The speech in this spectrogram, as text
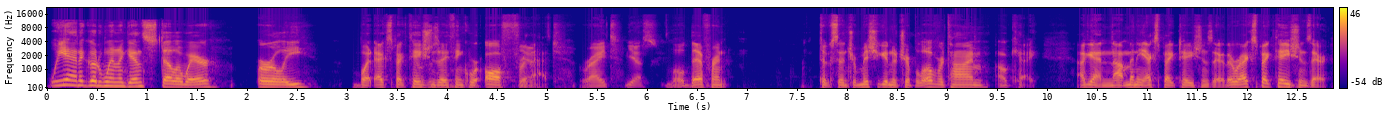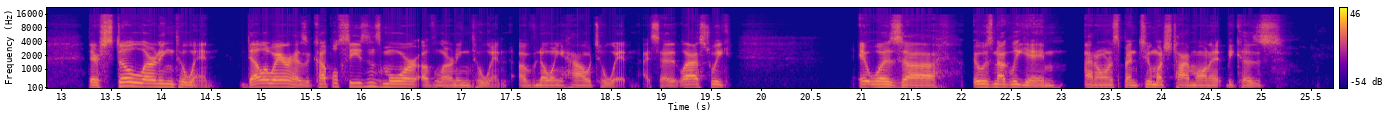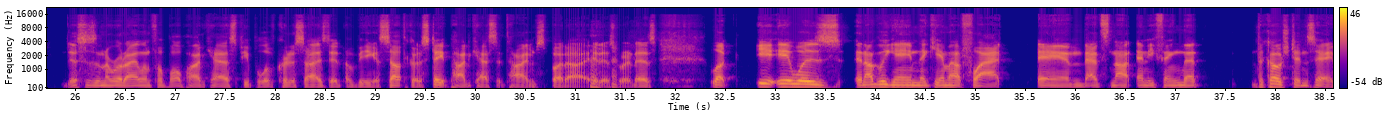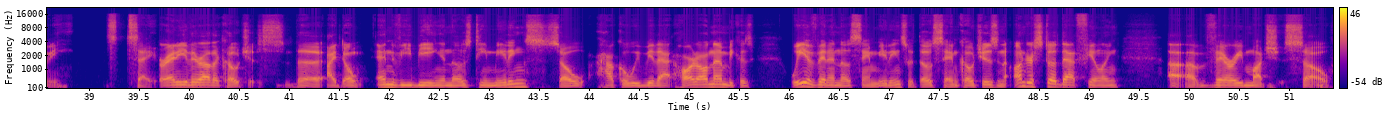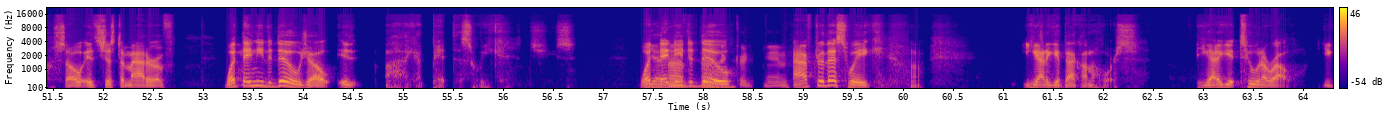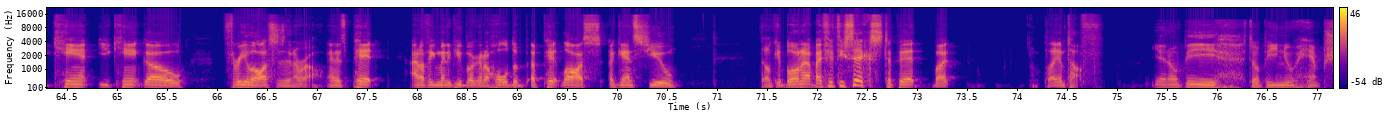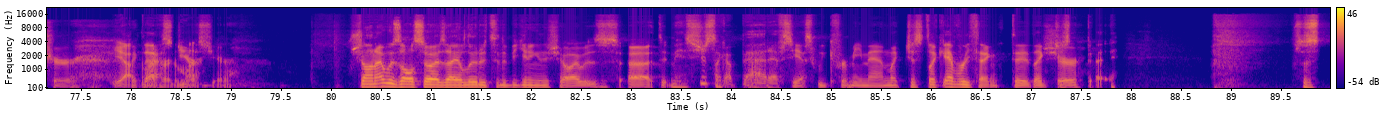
we had a good win against Delaware early, but expectations I think were off for Yeah. that. Right. Yes. a little different. Took Central Michigan to triple overtime. Okay. Again, not many expectations there. There were expectations there. They're still learning to win. Delaware has a couple seasons more of learning to win, of knowing how to win. I said it last week. It was uh it was an ugly game. I don't want to spend too much time on it because this isn't a Rhode Island football podcast. People have criticized it of being a South Dakota State podcast at times, but uh, it is what it is. Look, it, it was an ugly game. They came out flat, and that's not anything that the coach didn't say any say or any of their other coaches. The I don't envy being in those team meetings. So how could we be that hard on them? Because we have been in those same meetings with those same coaches and understood that feeling uh, uh, very much so. So it's just a matter of what they need to do, Joe. Is oh, they got Pitt this week. Jeez, what Yeah, they need to do after this week, you got to get back on the horse. You got to get two in a row. You can't you can't go three losses in a row. And it's Pitt. I don't think many people are going to hold a, a Pitt loss against you. Don't get blown out by 56 to Pitt, but play them tough. Yeah, don't be don't be New Hampshire. Yeah, Like that last year. last year. Sean, I was also, as I alluded to the beginning of the show, I was uh th- man, it's just like a bad FCS week for me, man. Like just like everything. The, like Sure. just, uh, just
